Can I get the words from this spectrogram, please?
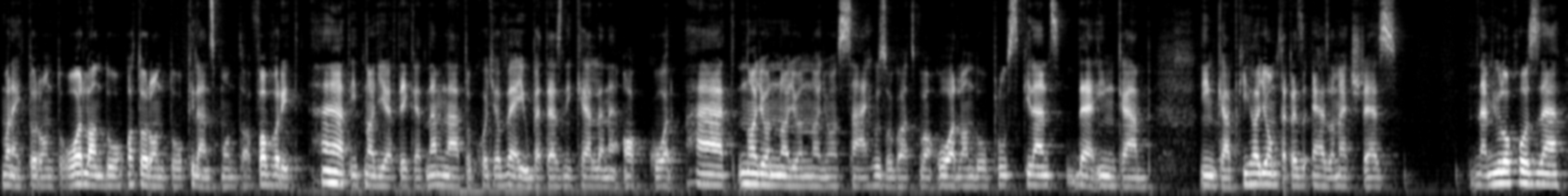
Van egy Toronto, Orlando, a Toronto 9 mondta a favorit, hát itt nagy értéket nem látok, hogyha value betezni kellene, akkor hát nagyon-nagyon-nagyon szájhúzogatva Orlando plusz 9, de inkább, inkább kihagyom, tehát ez, ehhez a meccsre ez nem nyúlok hozzá.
